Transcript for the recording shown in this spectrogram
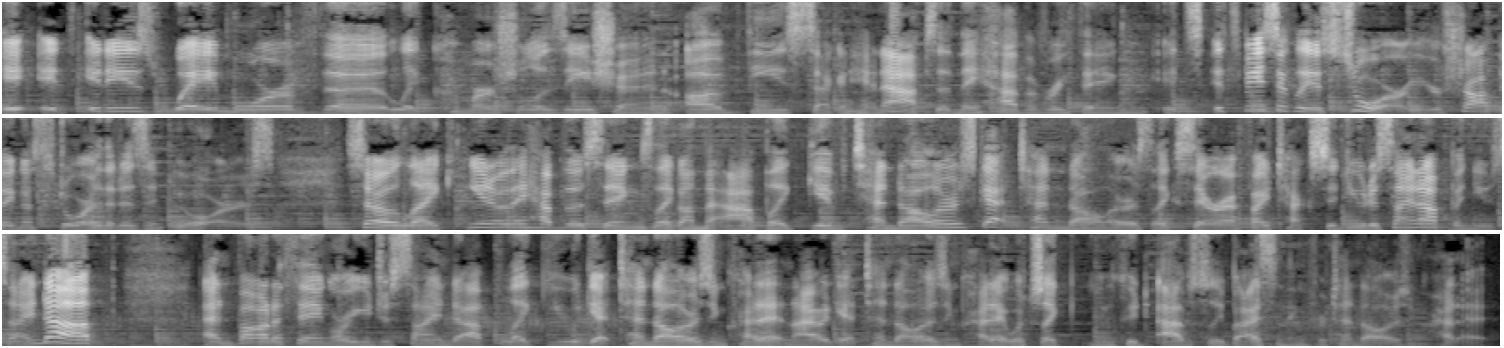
It, it, it is way more of the like commercialization of these secondhand apps and they have everything. It's it's basically a store. You're shopping a store that isn't yours. So like, you know, they have those things like on the app like give $10, get $10. Like Sarah, if I texted you to sign up and you signed up, and bought a thing or you just signed up, like you would get $10 in credit and I would get $10 in credit, which like you could absolutely buy something for $10 in credit.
